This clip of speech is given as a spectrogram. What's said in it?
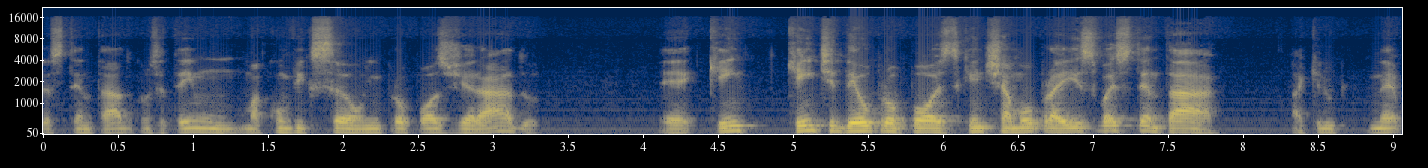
ele é sustentado, quando você tem um, uma convicção e um propósito gerado, é, quem, quem te deu o propósito, quem te chamou para isso, vai sustentar aquilo né,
